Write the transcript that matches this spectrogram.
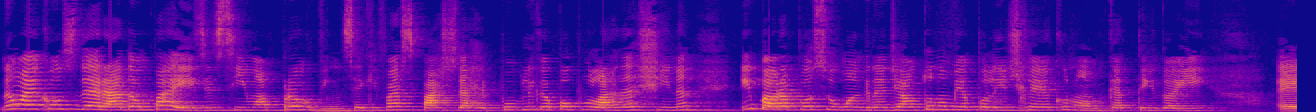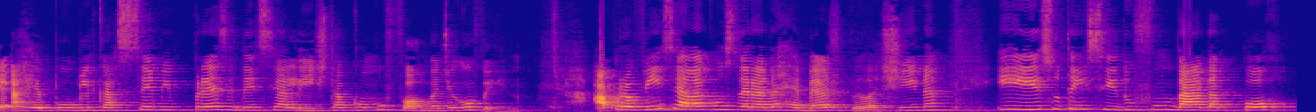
não é considerada um país, e sim uma província que faz parte da República Popular da China, embora possua uma grande autonomia política e econômica, tendo aí é, a República semipresidencialista como forma de governo. A província é considerada rebelde pela China e isso tem sido fundada por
